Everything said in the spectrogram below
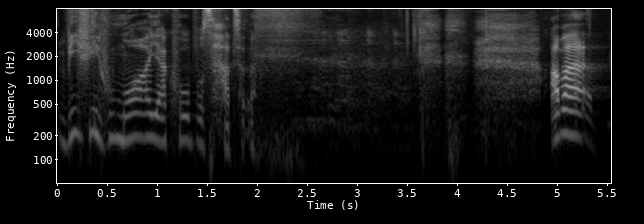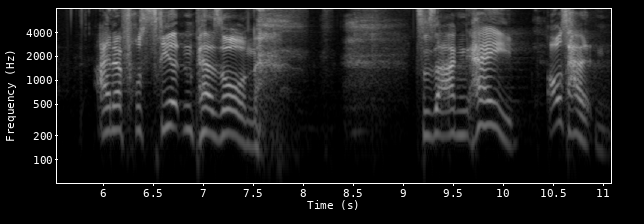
wie viel Humor Jakobus hatte. Aber einer frustrierten Person zu sagen, hey, aushalten.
